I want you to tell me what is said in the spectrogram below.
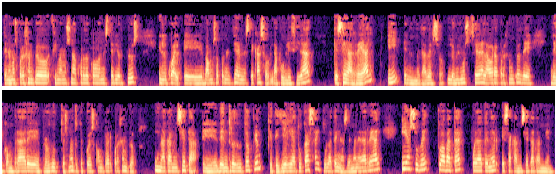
Tenemos, por ejemplo, firmamos un acuerdo con Exterior Plus en el cual eh, vamos a potenciar, en este caso, la publicidad que sea real y en el metaverso. Lo mismo sucede a la hora, por ejemplo, de, de comprar eh, productos, ¿no? Tú te puedes comprar, por ejemplo, una camiseta eh, dentro de Utopion que te llegue a tu casa y tú la tengas de manera real y a su vez tu avatar pueda tener esa camiseta también.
